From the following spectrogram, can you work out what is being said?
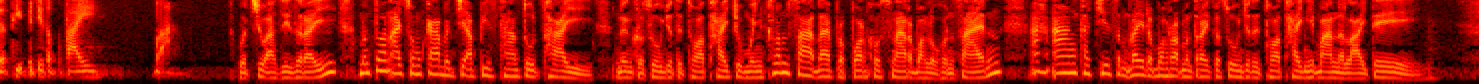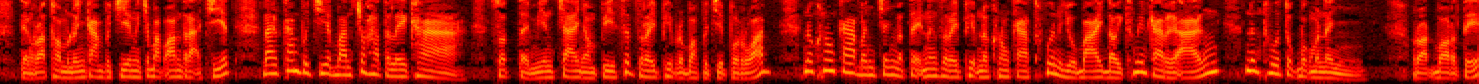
លទ្ធិប្រជាធិបតេយ្យបាទវិទ្យុអាស៊ីសេរីមិនទាន់អាចសុំការបញ្ជាក់ពីស្ថានទូតថៃនិងក្រសួងយុតិធធថៃជំវិញខ្លឹមសារដែលប្រព័ន្ធឃោសនារបស់លោកហ៊ុនសែនអះអាងថាជាសម្ដីរបស់រដ្ឋមន្ត្រីក្រសួងយុតិធធថៃនេះបាននៅឡើយទេ ទាំងរដ្ឋធម្មនុញ្ញកម្ពុជានិងច្បាប់អន្តរជាតិដែលកម្ពុជាបានចុះហត្ថលេខាសុទ្ធតែមានចែងអំពីសិទ្ធិសេរីភាពរបស់ប្រជាពលរដ្ឋនៅក្នុងការបញ្ចេញមតិនិងសេរីភាពនៅក្នុងការធ្វើនយោបាយដោយគ្មានការរើសអើងនិងធ្វើទុកបុកម្នេញរដ្ឋបរទេស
